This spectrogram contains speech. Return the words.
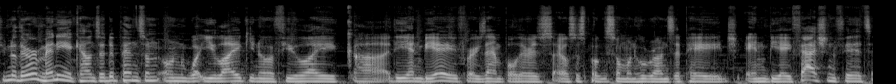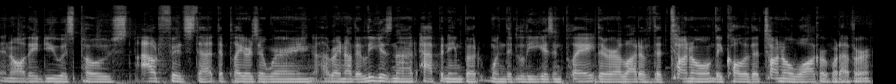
So, you know, there are many accounts. It depends on, on what you like. You know, if you like uh, the NBA, for example, there's, I also spoke to someone who runs the page NBA Fashion Fits, and all they do is post outfits that the players are wearing. Uh, right now, the league is not happening, but when the league is in play, there are a lot of the tunnel, they call it the tunnel walk or whatever.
